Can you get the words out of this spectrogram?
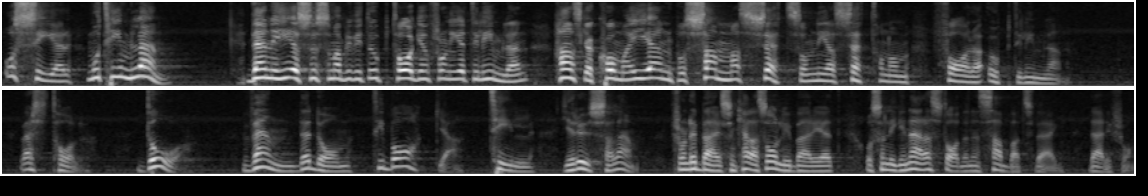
och ser mot himlen? Den Jesus som har blivit upptagen från er till himlen, han ska komma igen på samma sätt som ni har sett honom fara upp till himlen. Vers 12. Då vände de tillbaka till Jerusalem från det berg som kallas Oljeberget och som ligger nära staden, en sabbatsväg därifrån.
